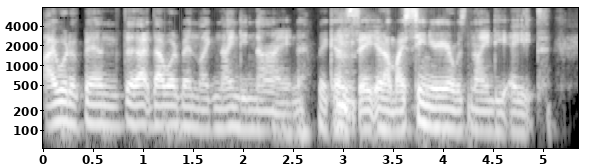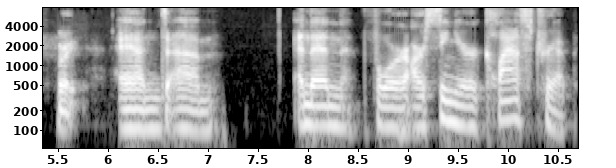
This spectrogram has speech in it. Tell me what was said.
I would have been that that would have been like 99 Mm, because you know my senior year was 98 right. and um and then for our senior class trip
